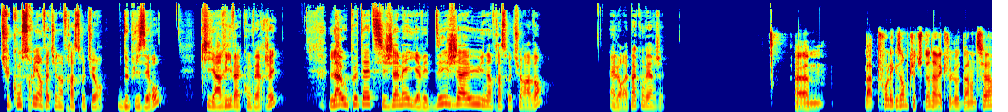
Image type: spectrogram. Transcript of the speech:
tu construis en fait une infrastructure depuis zéro, qui arrive à converger. Là où peut-être, si jamais il y avait déjà eu une infrastructure avant, elle aurait pas convergé. Euh, bah, pour l'exemple que tu donnes avec le load balancer,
